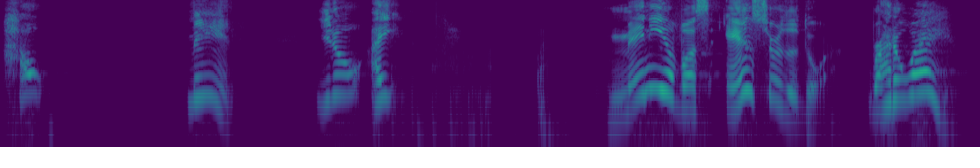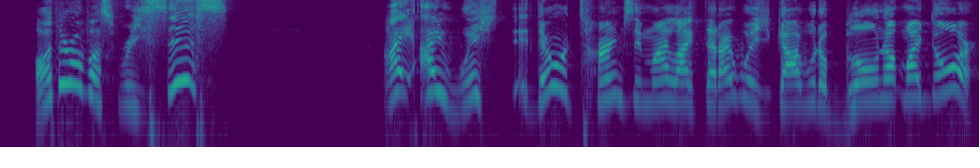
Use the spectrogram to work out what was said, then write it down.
How? Man, you know, I many of us answer the door right away. Other of us resist. I, I wish, there were times in my life that I wish God would have blown up my door.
